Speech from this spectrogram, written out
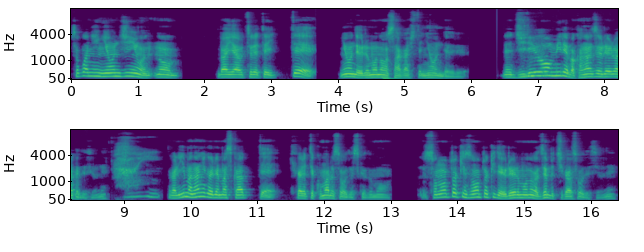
そこに日本人をのバイヤーを連れて行って、日本で売るものを探して日本で売る。で、時流を見れば必ず売れるわけですよね。はい。だから今何が売れますかって聞かれて困るそうですけども、その時その時で売れるものが全部違うそうですよね。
